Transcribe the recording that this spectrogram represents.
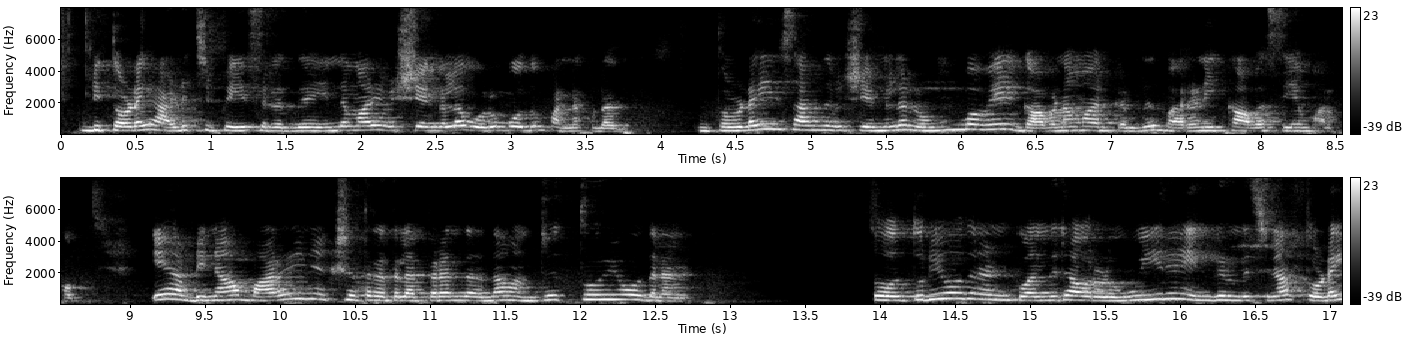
இப்படி தொடையை அடித்து பேசுறது இந்த மாதிரி விஷயங்கள்ல ஒருபோதும் பண்ணக்கூடாது. தொடை சார்ந்த விஷயங்கள்ல ரொம்பவே கவனமாக இருக்கிறது பரணிக்கு அவசியமாக இருக்கும். ஏன் அப்படின்னா பரணி நட்சத்திரத்தில் பிறந்தது தான் வந்துட்டு துரியோதனன். ஸோ துரியோதனனுக்கு வந்துட்டு அவரோட உயிரே எங்கே இருந்துச்சுன்னா தொடை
